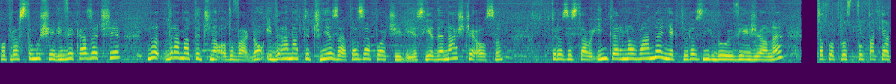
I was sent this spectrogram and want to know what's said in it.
po prostu musieli wykazać się no, dramatyczną odwagą i dramatycznie za to zapłacili. Jest 11 osób, które zostały internowane, niektóre z nich były więzione. To po prostu tak jak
